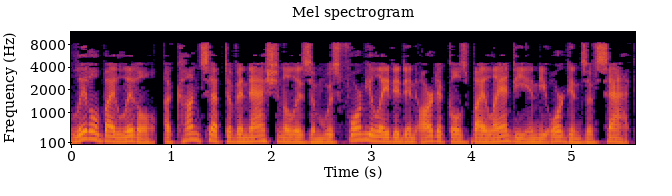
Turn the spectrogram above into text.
Little by little, a concept of a nationalism was formulated in articles by Lanti in the organs of SAT.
